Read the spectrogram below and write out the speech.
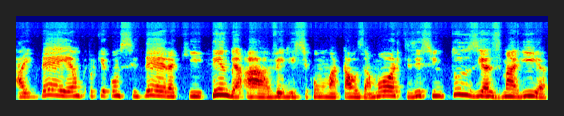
a ideia é porque considera que, tendo a velhice como uma causa mortes, isso entusiasmaria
